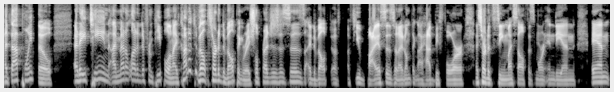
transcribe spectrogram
at that point, though, at 18, I met a lot of different people and I kind of developed, started developing racial prejudices. I developed a, a, few biases that I don't think I had before. I started seeing myself as more Indian and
